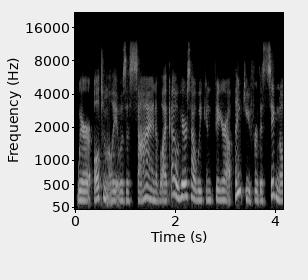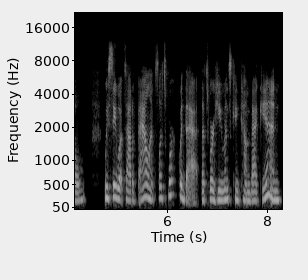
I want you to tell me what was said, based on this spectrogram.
where ultimately it was a sign of like, oh, here's how we can figure out, thank you for this signal. We see what's out of balance. Let's work with that. That's where humans can come back in.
